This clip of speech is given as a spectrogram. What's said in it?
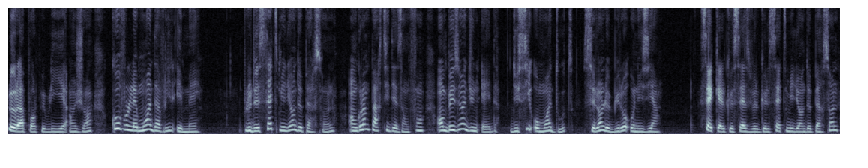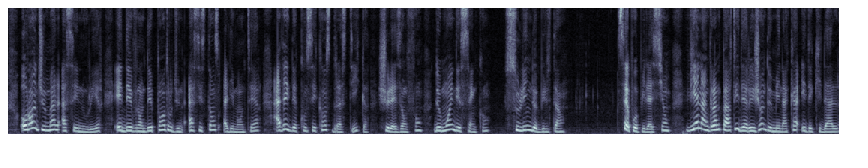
Le rapport publié en juin couvre les mois d'avril et mai. Plus de 7 millions de personnes, en grande partie des enfants, ont besoin d'une aide d'ici au mois d'août, selon le bureau onusien. Ces quelques 16,7 millions de personnes auront du mal à se nourrir et devront dépendre d'une assistance alimentaire avec des conséquences drastiques chez les enfants de moins de 5 ans, souligne le bulletin. Ces populations viennent en grande partie des régions de Menaka et de Kidal.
